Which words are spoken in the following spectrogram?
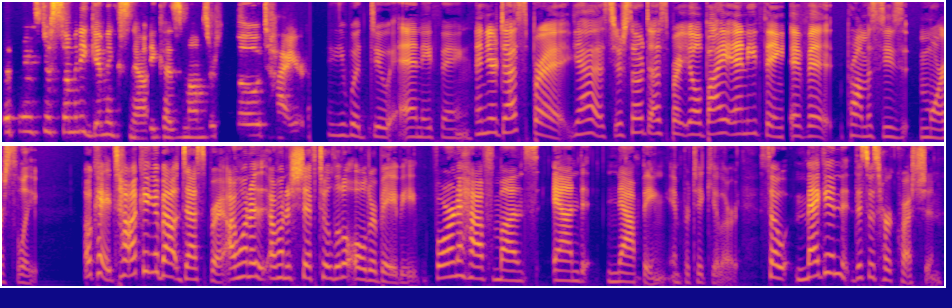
But there's just so many gimmicks now because moms are so tired. You would do anything. And you're desperate. Yes you're so desperate. You'll buy anything if it promises more sleep Okay, talking about desperate, I want to I want to shift to a little older baby, four and a half months, and napping in particular. So Megan, this was her question.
